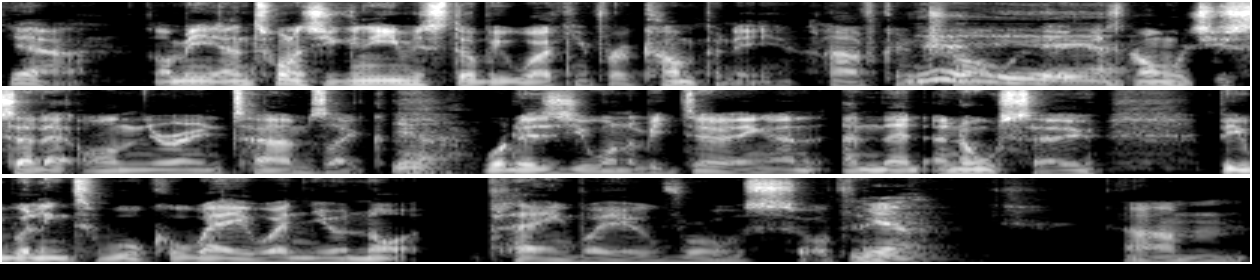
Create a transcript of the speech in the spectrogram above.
Yeah. I mean and to honest you can even still be working for a company and have control yeah, yeah. as long as you set it on your own terms like yeah. what it is you want to be doing. And and then and also be willing to walk away when you're not playing by your rules sort of thing. Yeah. Um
